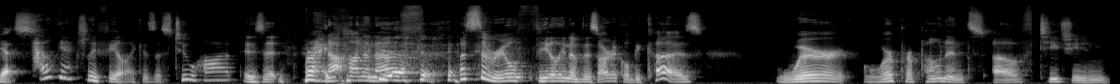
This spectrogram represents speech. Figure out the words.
Yes, how do we actually feel? Like, is this too hot? Is it right. not hot enough? Yeah. what's the real feeling of this article because we're we're proponents of teaching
